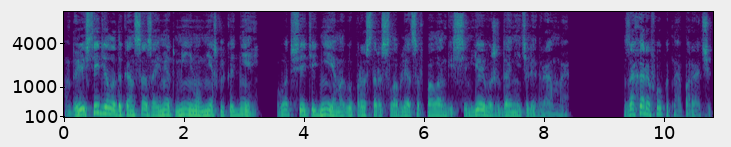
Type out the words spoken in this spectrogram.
Довести дело до конца займет минимум несколько дней. Вот все эти дни я могу просто расслабляться в паланге с семьей в ожидании телеграммы. Захаров опытный аппаратчик.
